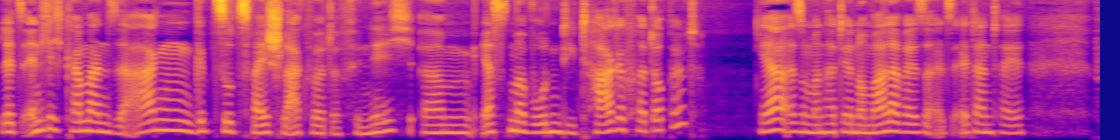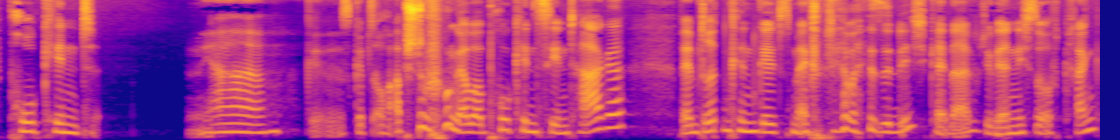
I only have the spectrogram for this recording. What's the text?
Letztendlich kann man sagen, gibt so zwei Schlagwörter, finde ich. Ähm, erstmal wurden die Tage verdoppelt. Ja, also man hat ja normalerweise als Elternteil pro Kind, ja, es gibt auch Abstufungen, aber pro Kind zehn Tage. Beim dritten Kind gilt es merkwürdigerweise nicht. Keine Ahnung, die werden nicht so oft krank.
